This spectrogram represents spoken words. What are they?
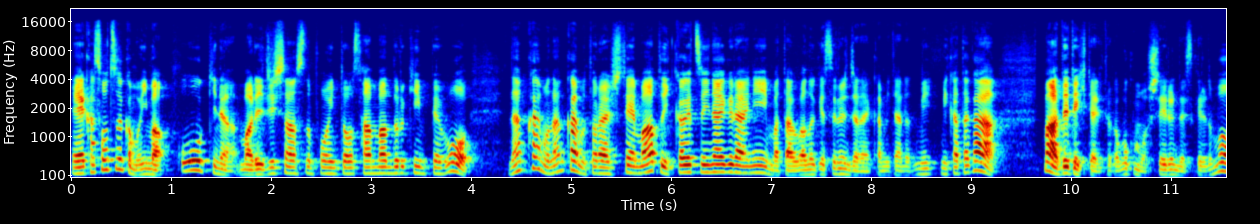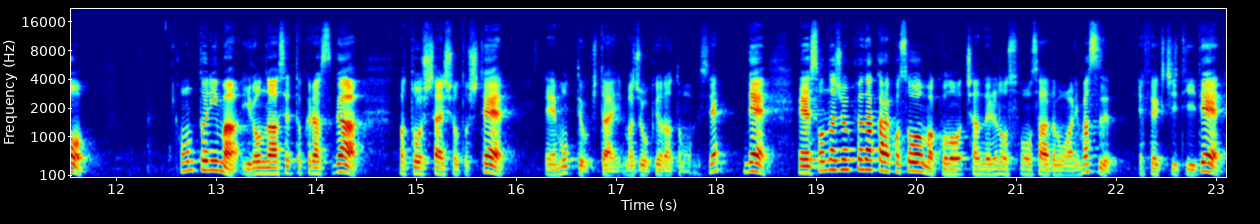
えー仮想通貨も今大きな、まあ、レジスタンスのポイント3万ドル近辺を何回も何回もトライして、まあ、あと1か月以内ぐらいにまた上抜けするんじゃないかみたいな見方が、まあ、出てきたりとか僕もしているんですけれども本当に今いろんなアセットクラスが、まあ、投資対象としてえ持っておきたい、まあ、状況だと思うんですね。で、えそんな状況だからこそ、まあ、このチャンネルのスポンサーでもあります FXGT で、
